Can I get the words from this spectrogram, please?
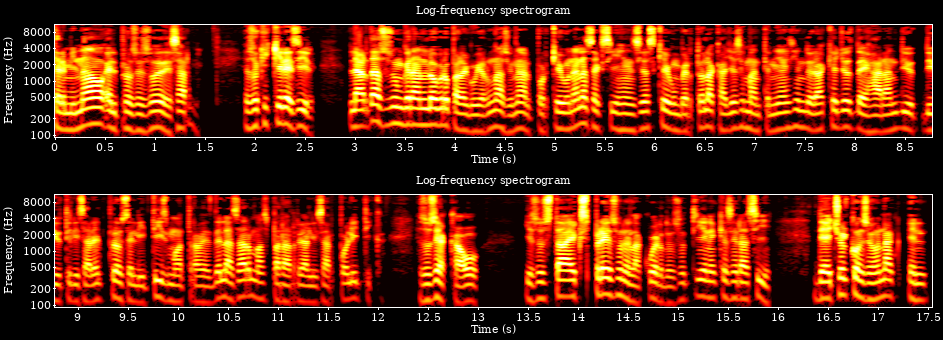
terminado el proceso de desarme. ¿Eso qué quiere decir? La verdad, eso es un gran logro para el gobierno nacional, porque una de las exigencias que Humberto de la Calle se mantenía diciendo era que ellos dejaran de, de utilizar el proselitismo a través de las armas para realizar política. Eso se acabó. Y eso está expreso en el acuerdo, eso tiene que ser así. De hecho, el Consejo, el,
